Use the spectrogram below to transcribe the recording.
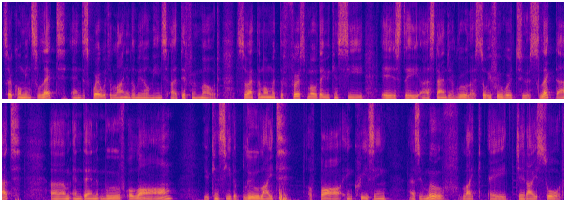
circle means select and the square with a line in the middle means a different mode. So at the moment the first mode that you can see is the uh, standard ruler. So if we were to select that um, and then move along you can see the blue light of bar increasing as you move like a Jedi sword.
